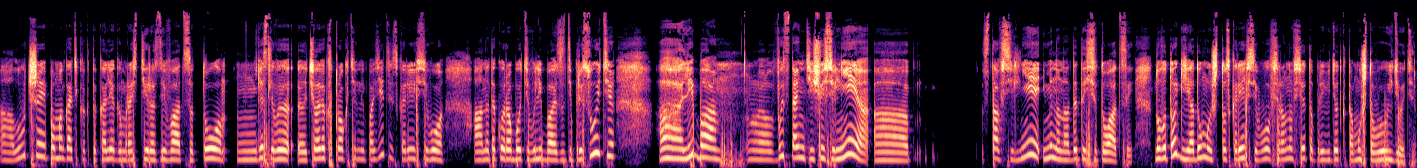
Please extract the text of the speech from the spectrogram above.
лучше, и помогать как-то коллегам расти, развиваться, то если вы человек с проактивной позицией, скорее всего, на такой работе вы либо задепрессуете, либо вы станете еще сильнее став сильнее именно над этой ситуацией. Но в итоге я думаю, что, скорее всего, все равно все это приведет к тому, что вы уйдете.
